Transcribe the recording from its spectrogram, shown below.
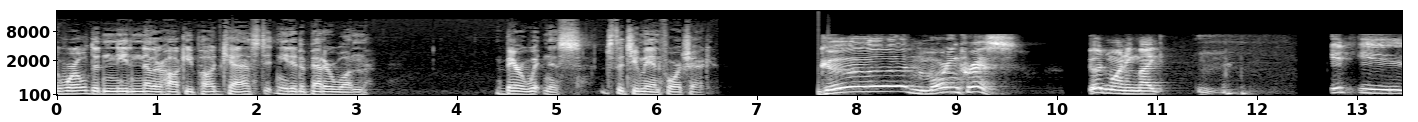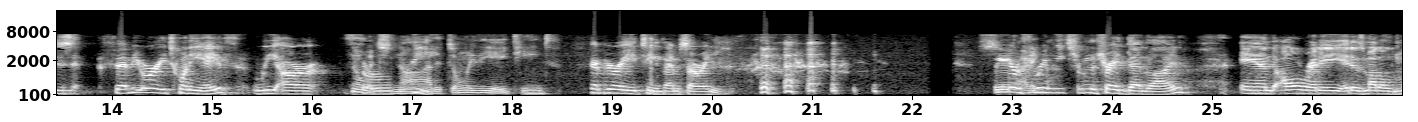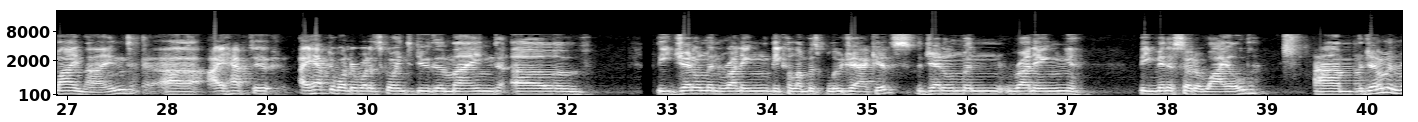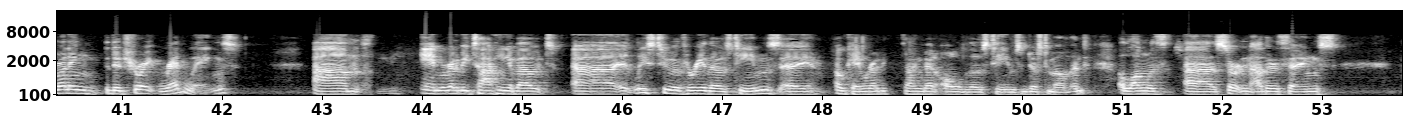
The world didn't need another hockey podcast, it needed a better one. Bear witness to the two man forecheck. Good morning, Chris. Good morning, Mike. It is February 28th. We are. No, three- it's not. It's only the 18th. February 18th, I'm sorry. We are three weeks from the trade deadline, and already it has muddled my mind. Uh, I have to, I have to wonder what it's going to do to the mind of the gentleman running the Columbus Blue Jackets, the gentleman running the Minnesota Wild, um, the gentleman running the Detroit Red Wings, um, and we're going to be talking about uh, at least two or three of those teams. Uh, okay, we're going to be talking about all of those teams in just a moment, along with uh, certain other things.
